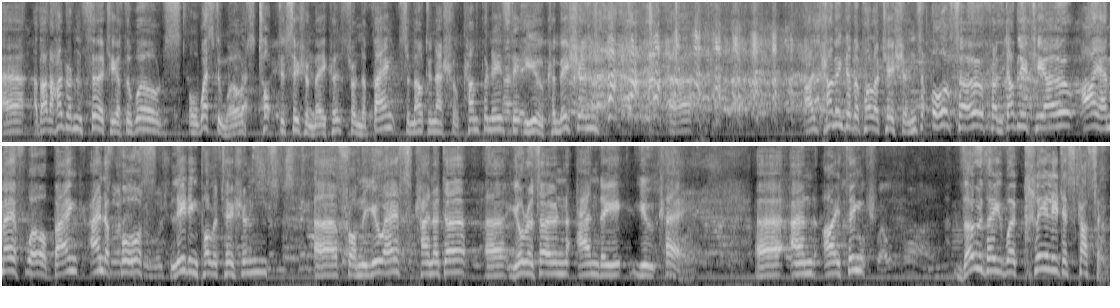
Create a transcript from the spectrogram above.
uh, about 130 of the world's, or Western world's, top decision makers from the banks, the multinational companies, the EU Commission, uh, I'm coming to the politicians, also from WTO, IMF, World Bank, and of course leading politicians uh, from the US, Canada, uh, Eurozone and the UK. Uh, and I think though they were clearly discussing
